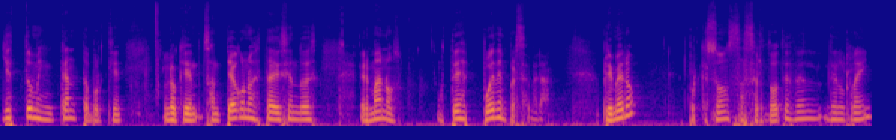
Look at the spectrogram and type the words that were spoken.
Y esto me encanta porque lo que Santiago nos está diciendo es, hermanos, ustedes pueden perseverar. Primero, porque son sacerdotes del, rey.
